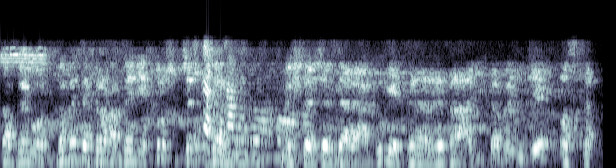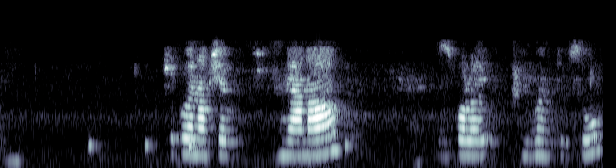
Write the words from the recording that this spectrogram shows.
to było zdobyte prowadzenie tuż przed tak przerwą. połowę. Myślę, że zareaguje ten rywali. To będzie ostra... Szykuje nam się zmiana w zespole Juventusu.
